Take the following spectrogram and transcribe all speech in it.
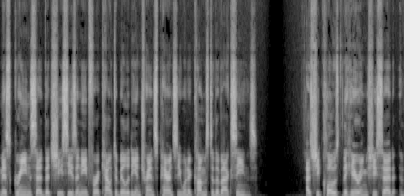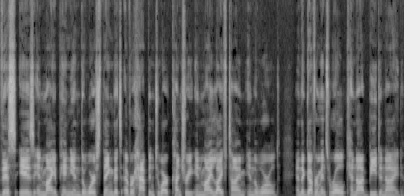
Ms. Greene said that she sees a need for accountability and transparency when it comes to the vaccines. As she closed the hearing, she said, This is, in my opinion, the worst thing that's ever happened to our country in my lifetime in the world, and the government's role cannot be denied.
